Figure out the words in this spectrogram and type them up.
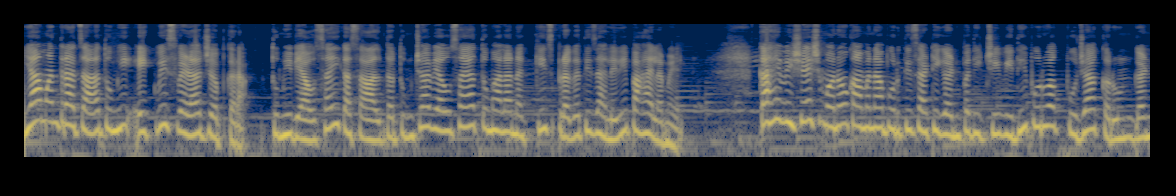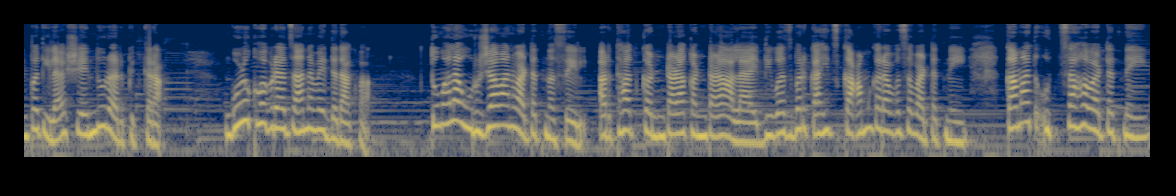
या मंत्राचा तुम्ही एकवीस वेळा जप करा. तुम्ही व्यावसायिक असाल तर तुमच्या व्यवसायात तुम्हाला नक्कीच प्रगती झालेली पाहायला मिळेल. काही विशेष मनोकामनापूर्तीसाठी गणपतीची विधीपूर्वक पूजा करून गणपतीला शेंदूर अर्पित करा. गुळ खोबऱ्याचा नैवेद्य दाखवा. तुम्हाला ऊर्जावान वाटत नसेल. अर्थात कंटाळा कंटाळा आलाय. दिवसभर काहीच काम करावंसं वाटत नाही. कामात उत्साह वाटत नाही.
